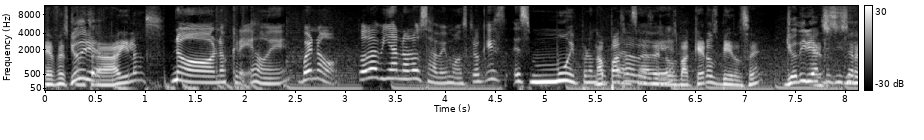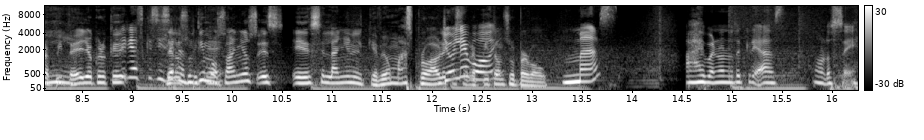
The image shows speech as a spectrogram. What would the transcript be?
¿Jefes Yo contra diría- Águilas? No, no creo, ¿eh? Bueno, todavía no lo sabemos. Creo que es, es muy pronto. No pasa para desde saber. los vaqueros Bills, ¿eh? Yo diría que sí se repite. ¿eh? Yo creo ¿Tú que, dirías que sí de se los repite? últimos años es, es el año en el que veo más probable Yo que le se repita voy- un Super Bowl. Más. Ay, bueno, no te creas. No lo sé,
